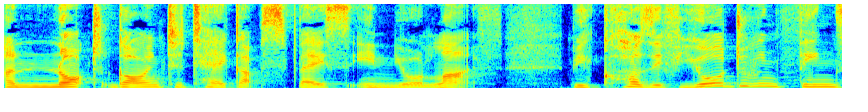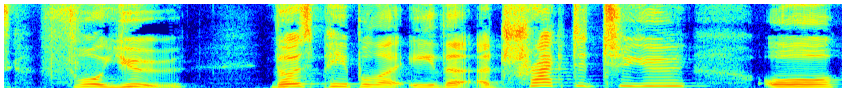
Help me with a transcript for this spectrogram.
are not going to take up space in your life. Because if you're doing things for you, those people are either attracted to you or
